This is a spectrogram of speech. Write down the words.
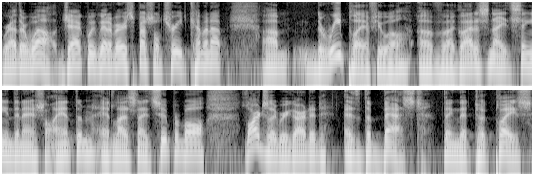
rather well. Jack, we've got a very special treat coming up. Um, the replay, if you will, of uh, Gladys Knight singing the national anthem at last night's Super Bowl, largely regarded as the best thing that took place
